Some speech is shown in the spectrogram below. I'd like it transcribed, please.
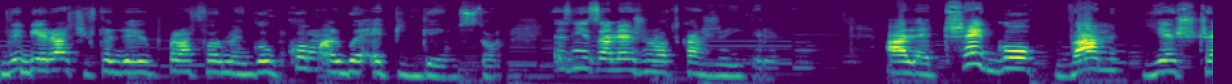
wybieracie wtedy platformę Go.com albo Epic Game Store. To jest niezależne od każdej gry. Ale czego Wam jeszcze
